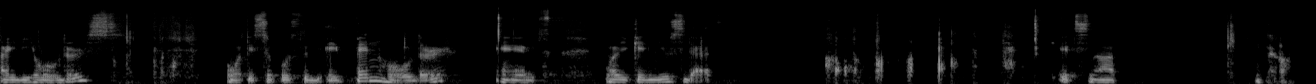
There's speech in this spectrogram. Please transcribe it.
ID holders. What is supposed to be a pen holder, and well, you can use that. It's not. No,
